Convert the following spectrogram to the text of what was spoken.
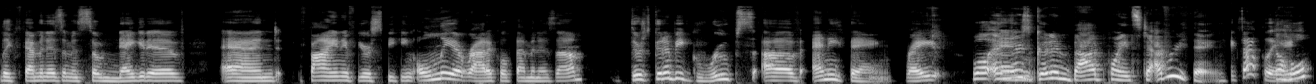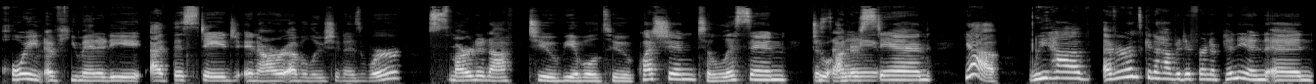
like feminism is so negative. And fine if you're speaking only of radical feminism there's going to be groups of anything right? Well, and, And- there's good and bad points to everything. exactly. The whole point of humanity at this stage in our evolution is we're smart enough to be able to question, to listen, to understand. Yeah, we have everyone's going to have a different opinion and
